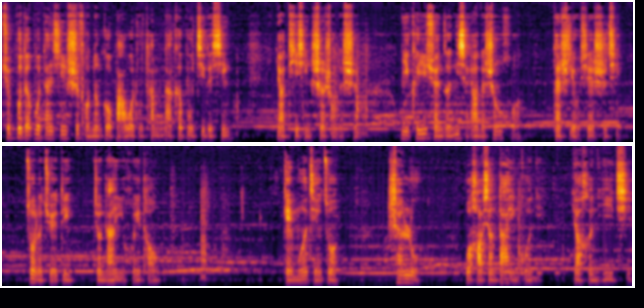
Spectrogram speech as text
却不得不担心是否能够把握住他们那颗不羁的心。要提醒射手的是，你可以选择你想要的生活，但是有些事情做了决定就难以回头。给摩羯座。山路，我好像答应过你，要和你一起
